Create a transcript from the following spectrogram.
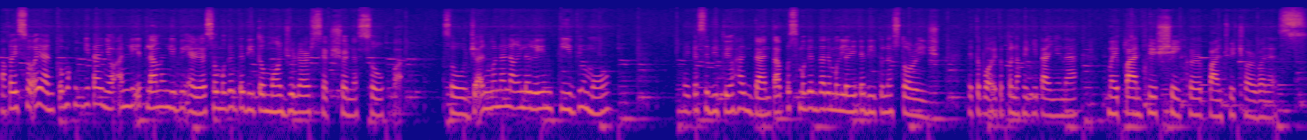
Okay, so ayan, kung makikita nyo, ang liit lang ng living area. So, maganda dito, modular section na sofa. So, dyan mo na lang ilagay yung TV mo. Okay, kasi dito yung hagdan. Tapos, maganda rin maglagay ka dito ng storage. Ito po, ito po nakikita nyo na may pantry shaker, pantry chorvanes.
